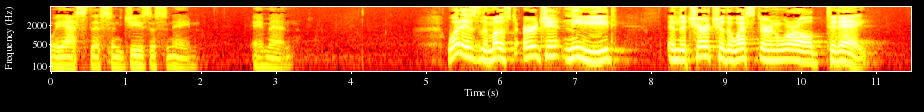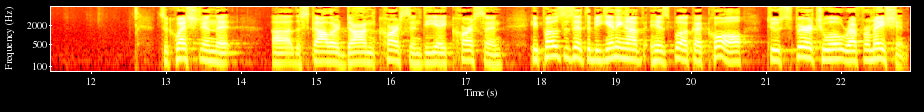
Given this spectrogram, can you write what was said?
We ask this in Jesus' name. Amen. What is the most urgent need in the church of the Western world today? It's a question that uh, the scholar Don Carson, D.A. Carson, he poses at the beginning of his book a call to spiritual reformation.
